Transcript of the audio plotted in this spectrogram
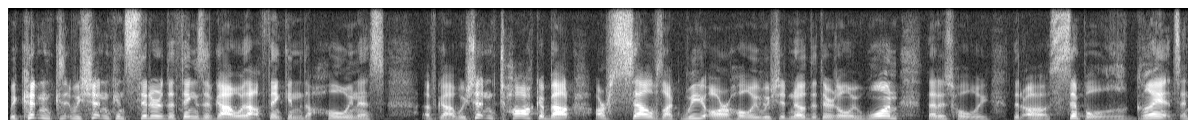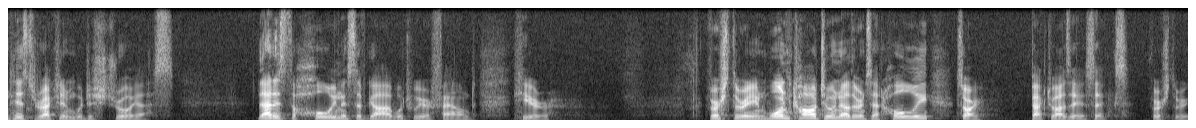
We, couldn't, we shouldn't consider the things of God without thinking the holiness of God. We shouldn't talk about ourselves like we are holy. We should know that there's only one that is holy, that a simple glance in his direction would destroy us. That is the holiness of God which we are found here. Verse 3 And one called to another and said, Holy, sorry, back to Isaiah 6, verse 3.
